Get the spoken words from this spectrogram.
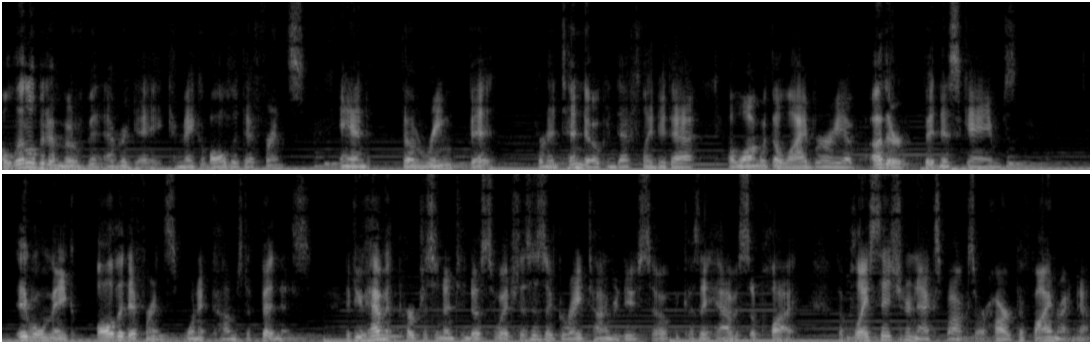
A little bit of movement every day can make all the difference, and the Ring Fit for Nintendo can definitely do that along with a library of other fitness games, it will make all the difference when it comes to fitness. If you haven't purchased a Nintendo Switch, this is a great time to do so because they have a supply. The PlayStation and Xbox are hard to find right now.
